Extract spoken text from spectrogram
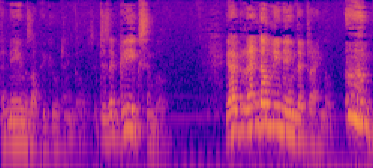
the names of acute angles. It is a Greek symbol. You have to randomly name the triangle.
